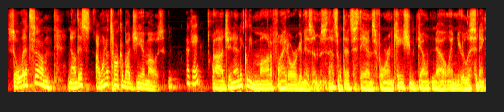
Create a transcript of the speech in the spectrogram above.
So let's um now this I want to talk about GMOs Okay. uh, genetically modified organisms. That's what that stands for, in case you don't know and you're listening.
